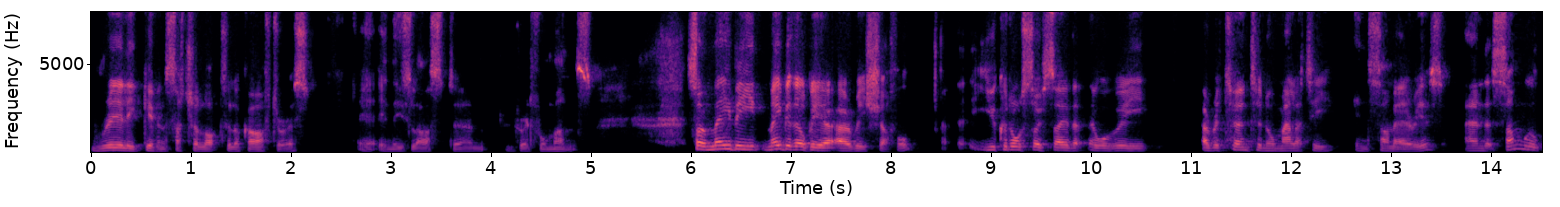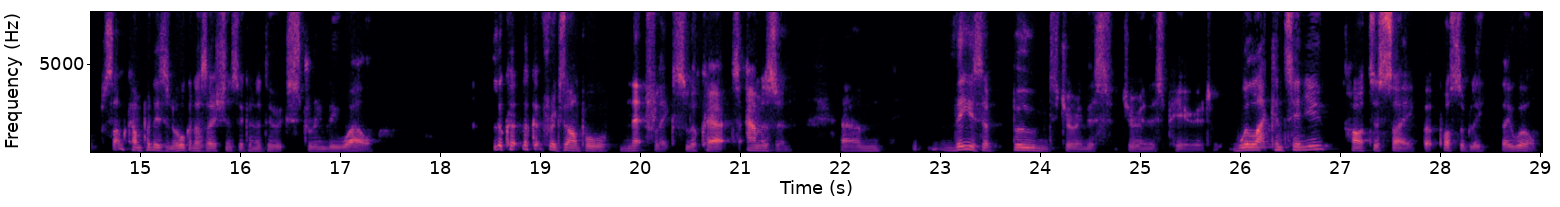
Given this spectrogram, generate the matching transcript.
really given such a lot to look after us in, in these last um, dreadful months. So maybe maybe there'll be a, a reshuffle. You could also say that there will be a return to normality in some areas, and that some will some companies and organizations are going to do extremely well. Look at look at for example Netflix. Look at Amazon. Um, these have boomed during this during this period. Will that continue? Hard to say, but possibly they will.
